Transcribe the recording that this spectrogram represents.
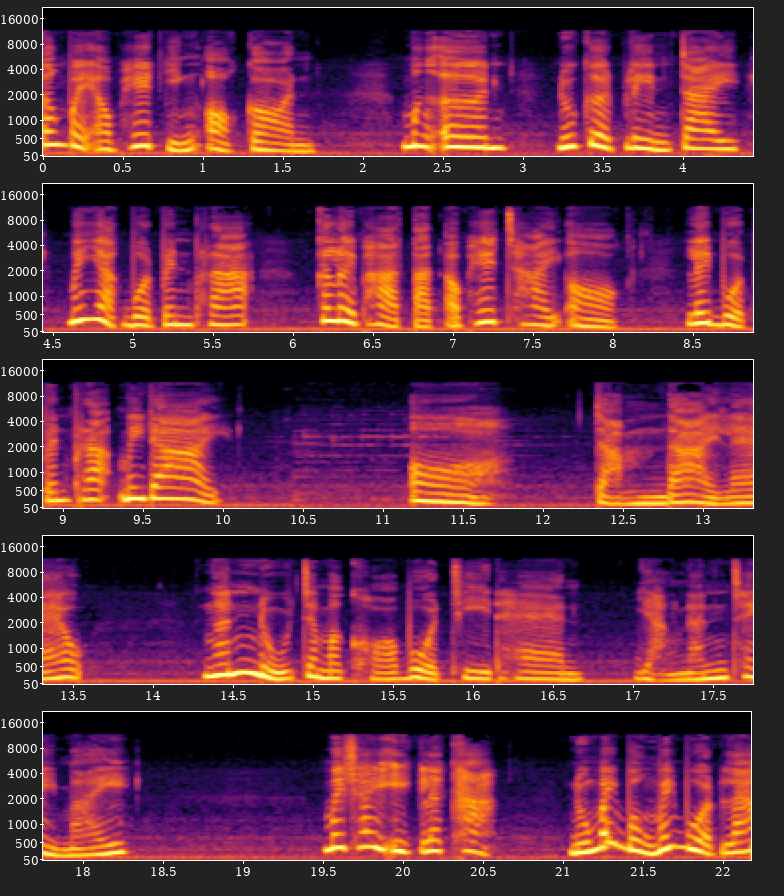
ต้องไปเอาเพศหญิงออกก่อนบังเอิญ หนูเกิดเปลี่ยนใจไม่อยากบวชเป็นพระ ก็เลยผ่าตัดเอาเพศชายออก เลยบวชเป็นพระไม่ได้อ๋อจำได้แล้ว งั้นหนูจะมาขอบวชทีแทน อย่างนั้นใช่ไหม ไม่ใช่อีกแล้วค่ะ หนูไม่บ่งไม่บวชละ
